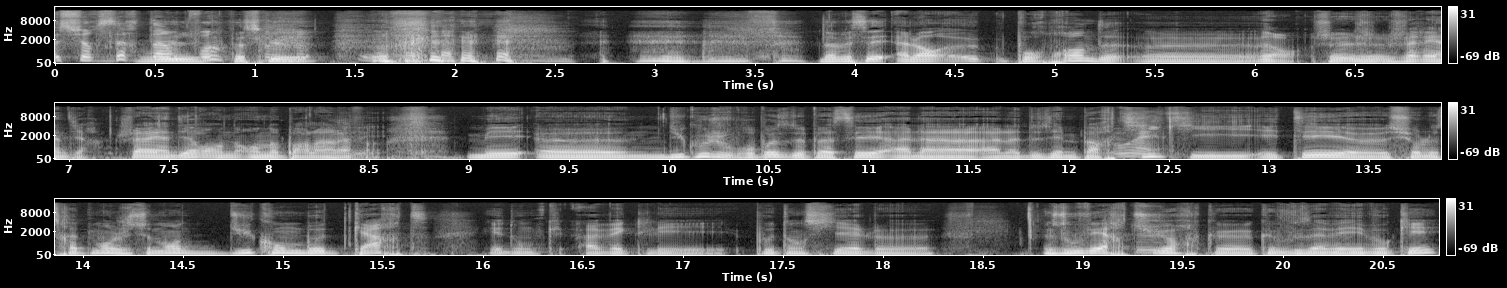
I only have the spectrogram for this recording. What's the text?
sur certains points. Parce que. non mais c'est alors euh, pour prendre euh, non je, je, vais rien dire je vais rien dire on, en parlera à la fin mais euh, du coup je vous propose de passer à la, à la deuxième partie qui était sur le traitement justement du combo de cartes et donc avec les potentiels ouvertures mm. que, que, vous avez évoquées.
